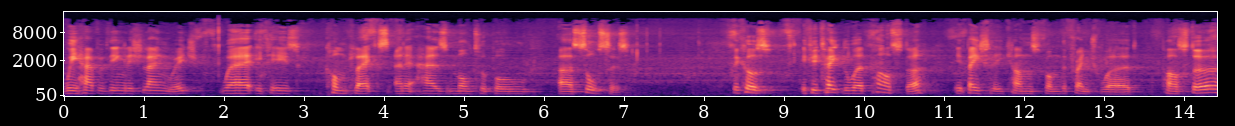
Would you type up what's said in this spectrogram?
we have with the English language where it is complex and it has multiple uh, sources. Because if you take the word pastor, it basically comes from the French word pasteur,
